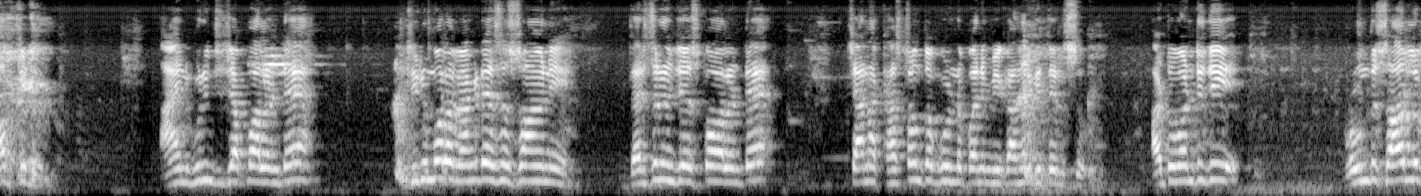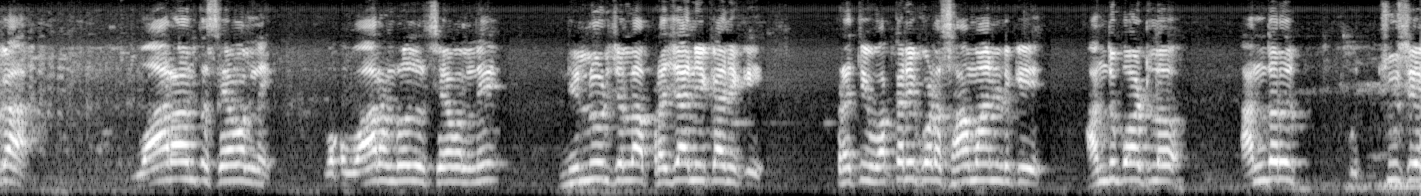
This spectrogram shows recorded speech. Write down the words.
ఆప్తుడు. ఆయన గురించి చెప్పాలంటే తిరుమల వెంకటేశ్వర స్వామిని దర్శనం చేసుకోవాలంటే చాలా కష్టంతో కూడిన పని మీకు అందరికీ తెలుసు. అటువంటిది రెండు సార్లుగా వారాంత సేవల్ని ఒక వారం రోజుల సేవల్ని నెల్లూరు జిల్లా ప్రజానీకానికి ప్రతి ఒక్కరికి కూడా సామాన్యుడికి అందుబాటులో అందరూ చూసే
